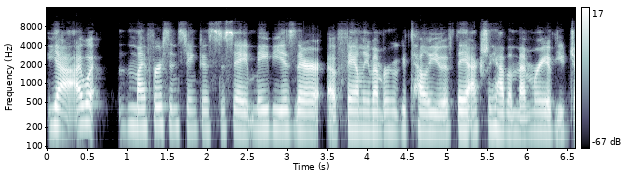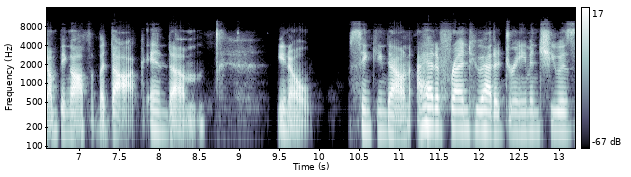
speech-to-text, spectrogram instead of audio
yeah, I would my first instinct is to say maybe is there a family member who could tell you if they actually have a memory of you jumping off of a dock and um you know sinking down. I had a friend who had a dream and she was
